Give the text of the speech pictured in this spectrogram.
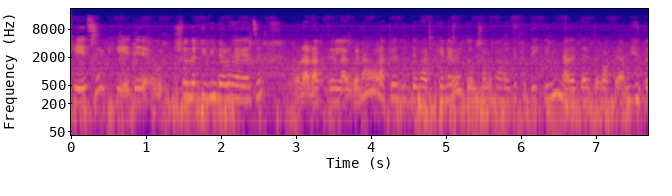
খেয়েছে, খেয়ে দিয়ে ওর সন্ধ্যার টিফিনটা হয়ে গেছে, ওরা রাত্রে লাগবে না, ও রাত্রে দুধ ভাত খেয়ে নেবে, তো চলো তাহলে একটু দেখি দেখিনি নাদের হয়তো বাপে আমি তো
